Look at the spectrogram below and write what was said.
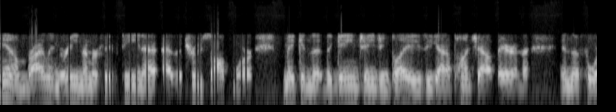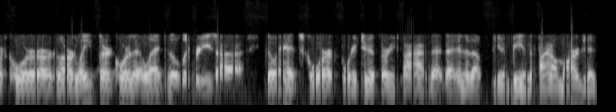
him, Brylan Green, number 15, as a true sophomore, making the, the game-changing plays. He got a punch out there in the in the fourth quarter or, or late third quarter that led to the Liberties' uh, go-ahead score, 42 to 35. That that ended up you know being the final margin.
